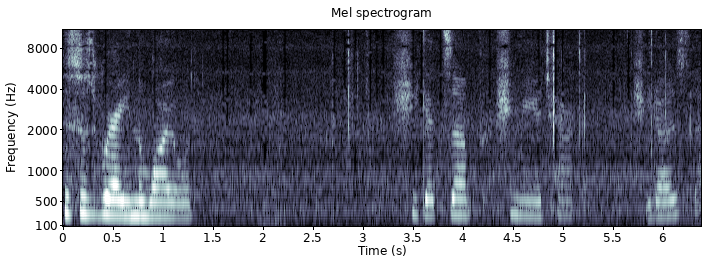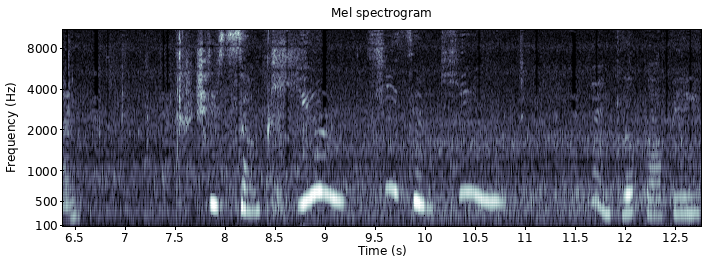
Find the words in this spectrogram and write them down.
This is Ray in the wild. She gets up, she may attack. She does, then. She's so cute. She's so cute. Oh, good puppy.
